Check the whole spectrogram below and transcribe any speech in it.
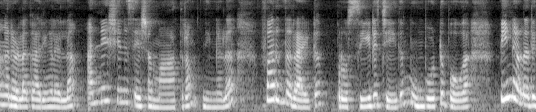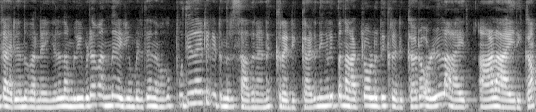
അങ്ങനെയുള്ള കാര്യങ്ങളെല്ലാം അന്വേഷിച്ചതിന് ശേഷം മാത്രം നിങ്ങൾ ഫർദറായിട്ട് പ്രൊസീഡ് ചെയ്ത് മുമ്പോട്ട് പോവുക. പിന്നെയുള്ളൊരു കാര്യം എന്ന് പറഞ്ഞു കഴിഞ്ഞാൽ നമ്മൾ ഇവിടെ വന്നു കഴിയുമ്പോഴത്തേക്ക് നമുക്ക് പുതിയതായിട്ട് കിട്ടുന്നൊരു സാധനമാണ് ക്രെഡിറ്റ് കാർഡ് നിങ്ങളിപ്പോൾ നാട്ടിലുള്ളൊരു ക്രെഡിറ്റ് കാർഡ് ഉള്ള ആളായിരിക്കാം.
